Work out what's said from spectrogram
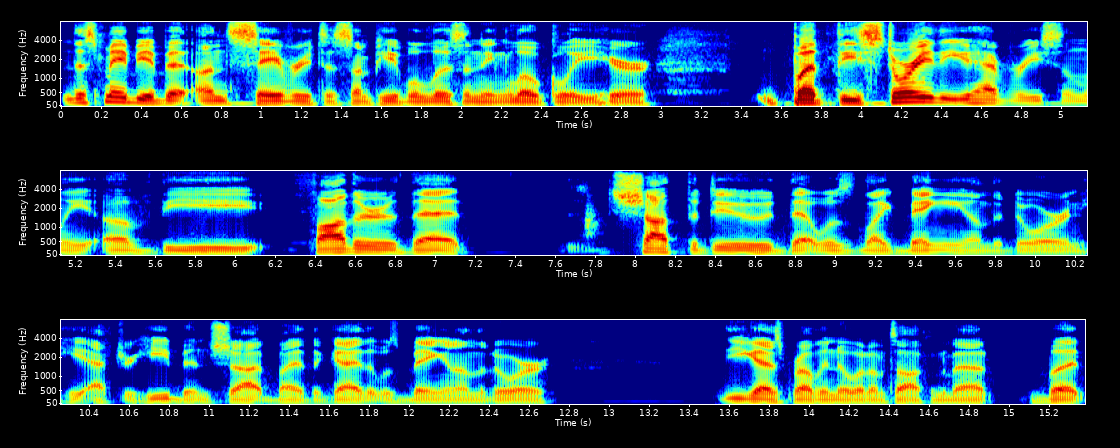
this may be a bit unsavory to some people listening locally here but the story that you have recently of the father that shot the dude that was like banging on the door and he after he'd been shot by the guy that was banging on the door you guys probably know what i'm talking about but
